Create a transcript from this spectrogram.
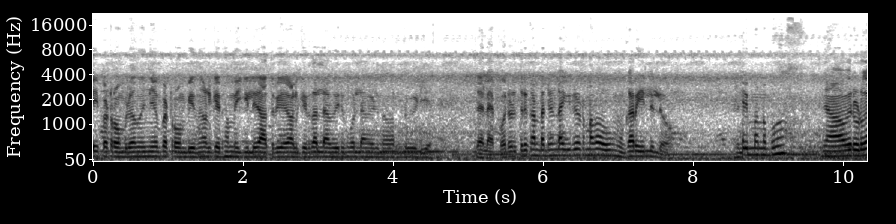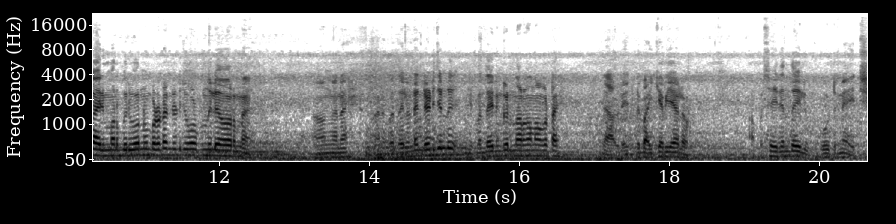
ഈ പെട്രോൾ പമ്പിൽ വന്നു കഴിഞ്ഞാൽ പെട്രോൾ പമ്പിൽ നിന്ന് ആൾക്കാർ സമ്മതിക്കില്ല. രാത്രി ആൾക്കാർ തല്ലാൻ വരും കൊല്ലാൻ വരും എന്ന് പറഞ്ഞിട്ട് വീഡിയോ ചിലപ്പോൾ ഓരോരുത്തർ കണ്ടന്റ് ഉണ്ടാക്കിയിട്ട് ഇടണതാവും നമുക്കറിയില്ലല്ലോ. കാര്യം പറഞ്ഞപ്പോൾ ഞാൻ അവരോട് കാര്യം പറഞ്ഞപ്പോൾ ഒരു പറഞ്ഞു ഇവിടെ ടെന്റ് അടിച്ച് കുഴപ്പമൊന്നുമില്ല എന്ന് പറഞ്ഞേ. അങ്ങനെ. ഞാനിപ്പോൾ എന്തായാലും ടെന്റ് അടിച്ചിട്ടുണ്ട്. ഇനിയിപ്പോൾ എന്തായാലും കിടന്നിറങ്ങാൻ നോക്കട്ടെ. രാവിലെ ബൈക്ക് അറിയാമല്ലോ അപ്പോൾ ശരി എന്തായാലും. ഗുഡ് നൈറ്റ്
